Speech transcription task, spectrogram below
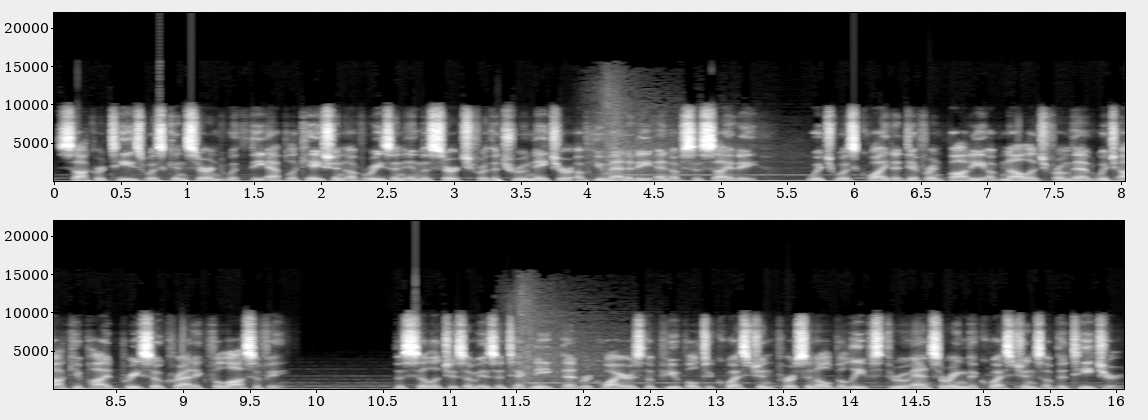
Socrates was concerned with the application of reason in the search for the true nature of humanity and of society, which was quite a different body of knowledge from that which occupied pre-Socratic philosophy. The syllogism is a technique that requires the pupil to question personal beliefs through answering the questions of the teacher.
